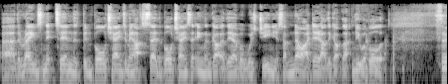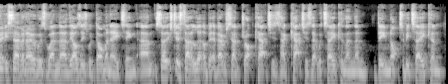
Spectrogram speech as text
Uh, the rain's nipped in. There's been ball change. I mean, I have to say the ball change that England got at the Oval was genius. I've no idea how they got that newer ball. 37 overs when uh, the Aussies were dominating. Um, so it's just had a little bit of everything. It's had drop catches, it's had catches that were taken and then deemed not to be taken.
